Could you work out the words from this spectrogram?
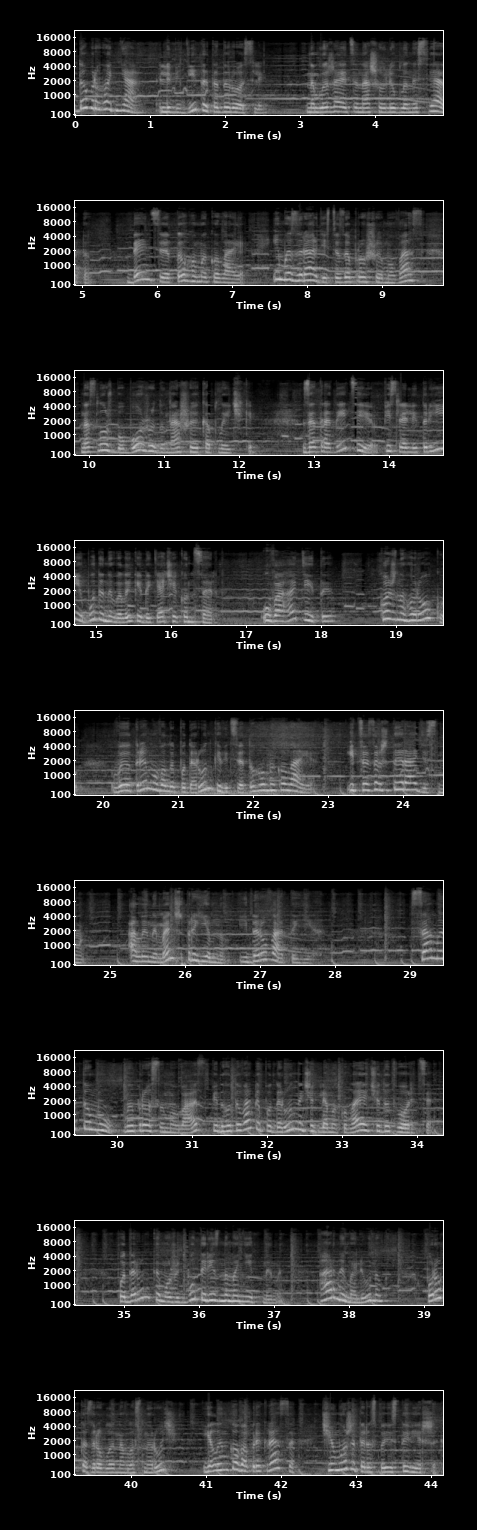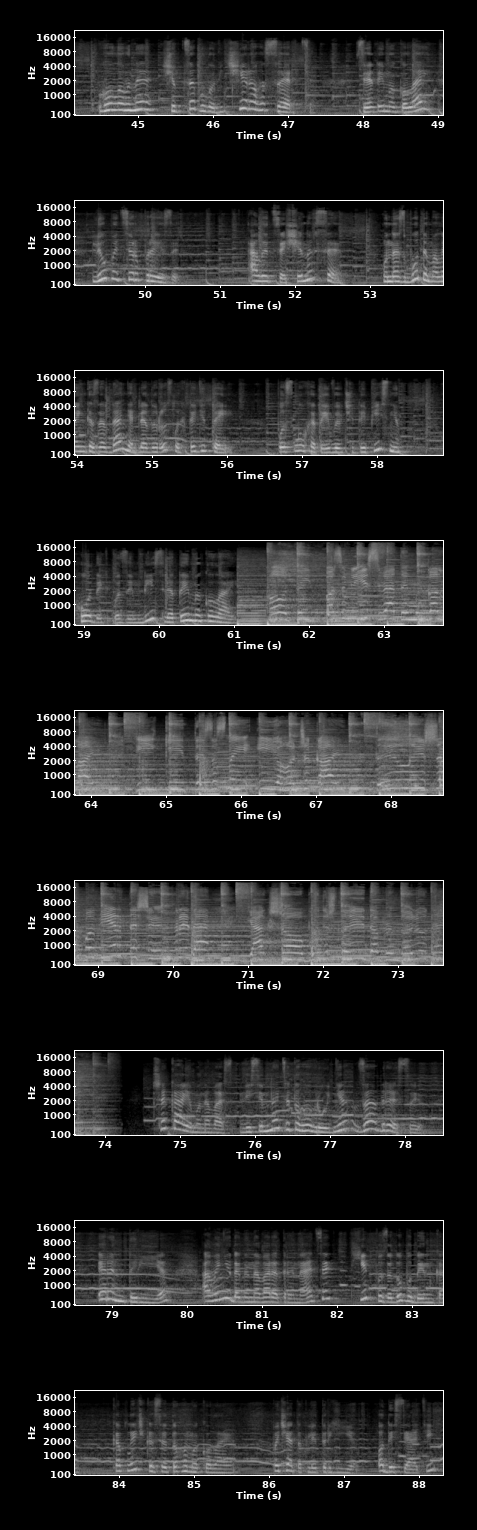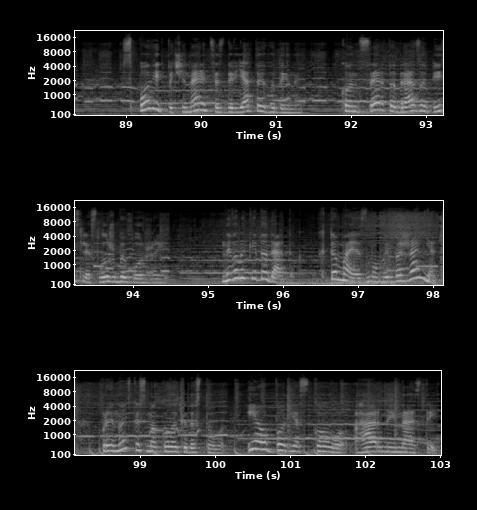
Доброго дня, любі діти та дорослі! Наближається наше улюблене свято День Святого Миколая, і ми з радістю запрошуємо вас на службу Божу до нашої каплички. За традицією, після літургії буде невеликий дитячий концерт. Увага, діти! Кожного року ви отримували подарунки від Святого Миколая, і це завжди радісно, але не менш приємно і дарувати їх. Саме тому ми просимо вас підготувати подаруночок для Миколая Чудотворця. Подарунки можуть бути різноманітними: гарний малюнок, поробка зроблена власноруч, ялинкова прикраса чи можете розповісти віршик. Головне, щоб це було від щирого серця. Святий Миколай любить сюрпризи. Але це ще не все. У нас буде маленьке завдання для дорослих та дітей послухати і вивчити пісню Ходить по землі святий Миколай. Ходить по землі святий Миколай, ти засни і його чекай. Ти лише повірте, що він прийде, якщо будеш ти добрим до людей. Чекаємо на вас 18 грудня за адресою Ерентерія, Авеніда Денавара 13, вхід позаду будинка, капличка Святого Миколая. Початок літургії о 10 Сповідь починається з 9 години. Концерт одразу після служби Божої. Невеликий додаток. Хто має змогу і бажання, приносьте смаколики до столу. І обов'язково гарний настрій.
